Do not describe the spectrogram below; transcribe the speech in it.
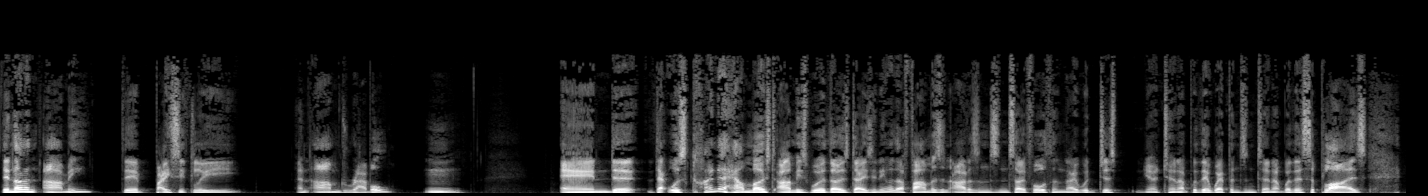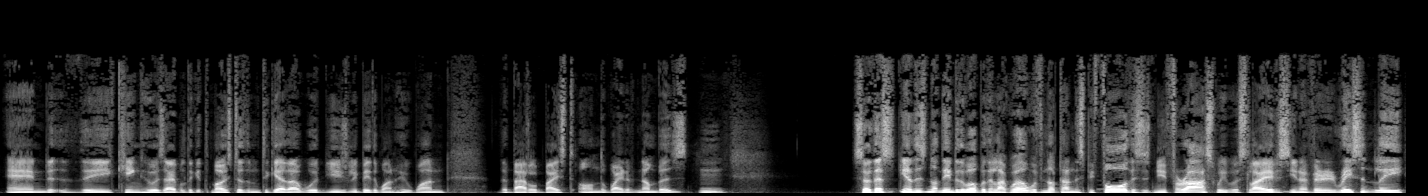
they're not an army. They're basically an armed rabble. And uh, that was kind of how most armies were those days anyway. They're farmers and artisans and so forth, and they would just, you know, turn up with their weapons and turn up with their supplies. And the king who was able to get the most of them together would usually be the one who won the battle based on the weight of numbers. So that's, you know, this is not the end of the world, but they're like, well, we've not done this before. This is new for us. We were slaves, you know, very recently.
